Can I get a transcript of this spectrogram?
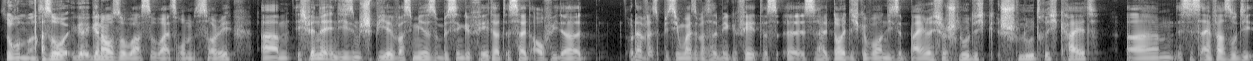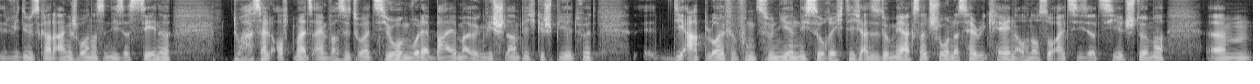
So rum war's. Achso, genau so war's, so war's rum, sorry. Ähm, ich finde in diesem Spiel, was mir so ein bisschen gefehlt hat, ist halt auch wieder oder was, beziehungsweise was hat mir gefehlt, das äh, ist halt deutlich geworden, diese bayerische Schludrig Schludrigkeit, ähm, es ist einfach so, die, wie du es gerade angesprochen hast in dieser Szene, du hast halt oftmals einfach Situationen, wo der Ball mal irgendwie schlampig gespielt wird. Die Abläufe funktionieren nicht so richtig. Also du merkst halt schon, dass Harry Kane auch noch so als dieser Zielstürmer, ähm,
